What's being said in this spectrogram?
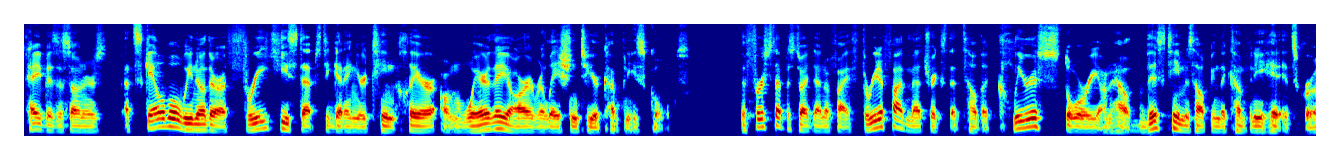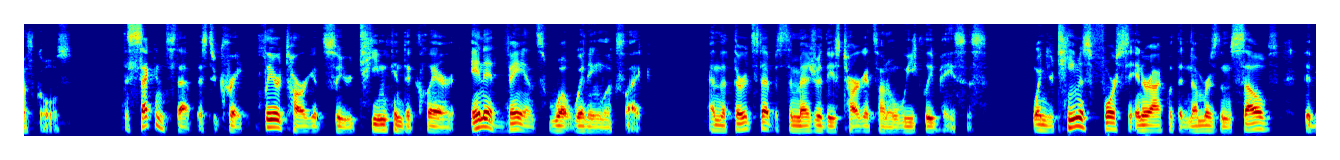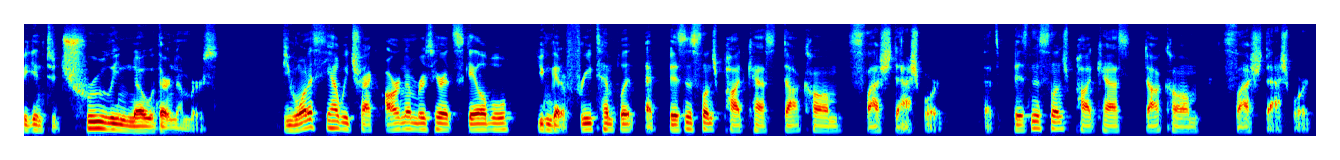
Hey, business owners. At Scalable, we know there are three key steps to getting your team clear on where they are in relation to your company's goals. The first step is to identify three to five metrics that tell the clearest story on how this team is helping the company hit its growth goals. The second step is to create clear targets so your team can declare in advance what winning looks like. And the third step is to measure these targets on a weekly basis. When your team is forced to interact with the numbers themselves, they begin to truly know their numbers. If you want to see how we track our numbers here at Scalable, you can get a free template at businesslunchpodcast.com slash dashboard. That's businesslunchpodcast.com slash dashboard.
